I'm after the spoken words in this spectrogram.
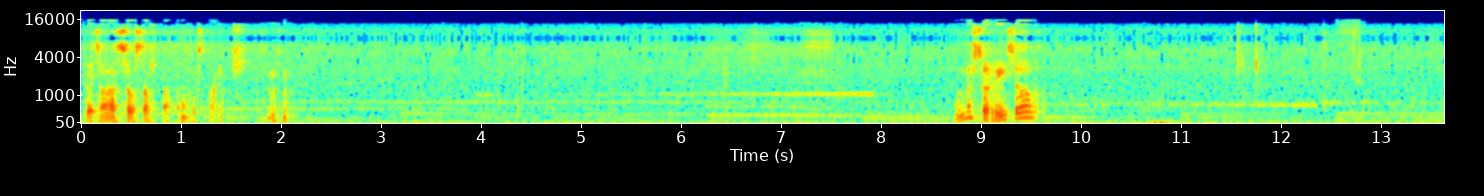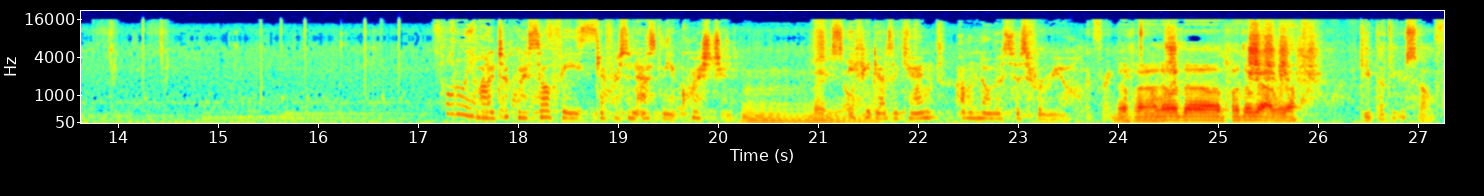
Questa è una sono salvata, mortacci. Un bel sorriso. totally When I took my selfie, Jefferson asked me a question. Mm. If he does again, I'll know this is for real. And frankly, Devo it's fare una bullshit. nota fotografica. Keep that to yourself.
